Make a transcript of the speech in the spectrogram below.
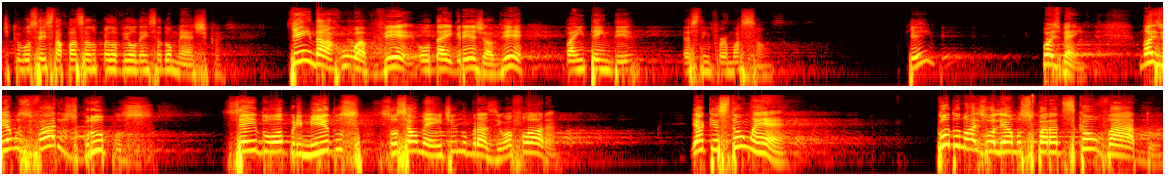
de que você está passando pela violência doméstica. Quem da rua vê ou da igreja vê, vai entender esta informação. Ok? Pois bem, nós vemos vários grupos sendo oprimidos socialmente no Brasil afora. E a questão é: quando nós olhamos para Descalvado,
